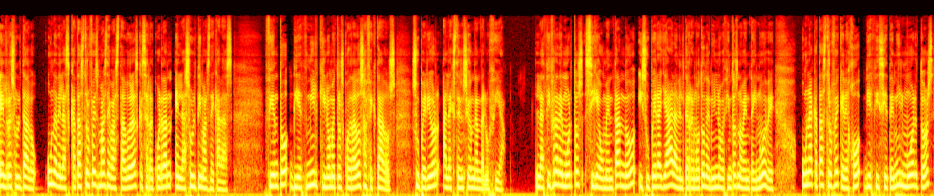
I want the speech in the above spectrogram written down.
El resultado, una de las catástrofes más devastadoras que se recuerdan en las últimas décadas. 110.000 kilómetros cuadrados afectados, superior a la extensión de Andalucía. La cifra de muertos sigue aumentando y supera ya a la del terremoto de 1999, una catástrofe que dejó 17.000 muertos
